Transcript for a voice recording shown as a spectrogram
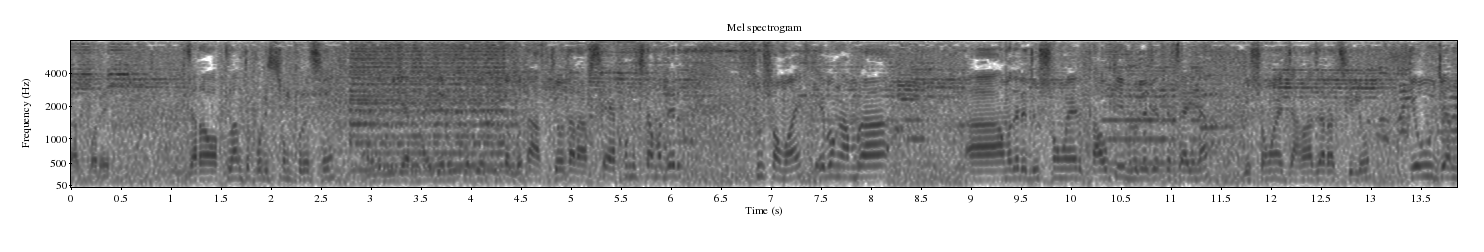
তারপরে যারা অক্লান্ত পরিশ্রম করেছে, আমাদের মিডিয়ার ভাইদের প্রতিও কৃতজ্ঞতা, আজকেও তারা আসছে। এখন হচ্ছে আমাদের সুসময় এবং আমরা আমাদের এই দুঃসময়ের কাউকেই ভুলে যেতে চাই না। দুঃসময়ে যারা যারা ছিল, কেউ যেন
